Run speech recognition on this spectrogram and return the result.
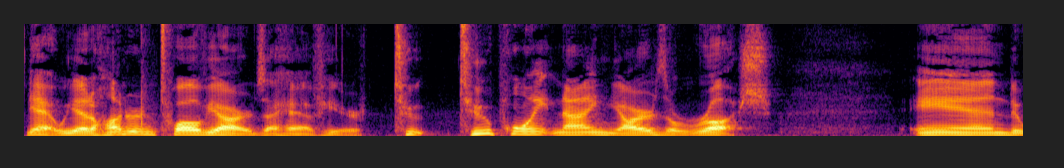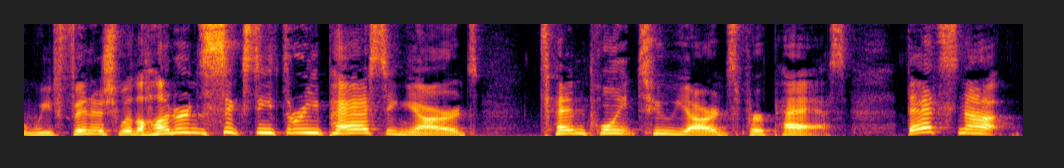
yeah, we had 112 yards I have here. 2 2.9 yards a rush. And we finished with 163 passing yards, 10.2 yards per pass. That's not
